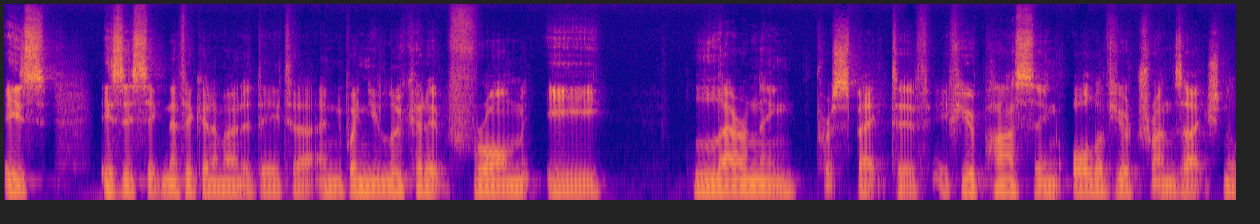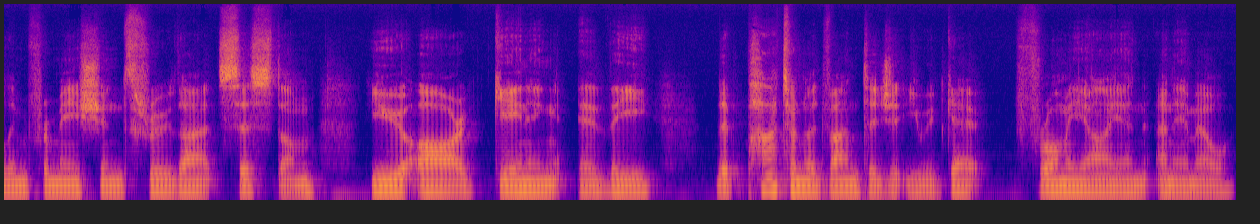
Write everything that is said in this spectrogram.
is is a significant amount of data. And when you look at it from a learning perspective, if you're passing all of your transactional information through that system, you are gaining uh, the the pattern advantage that you would get from AI and, and ML.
